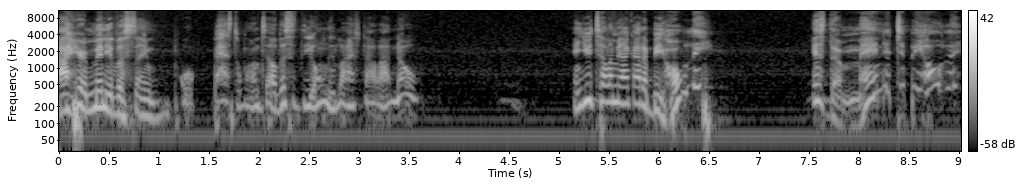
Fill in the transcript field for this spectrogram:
I hear many of us saying, Pastor Wanzel, this is the only lifestyle I know. And you telling me I got to be holy? It's demanded to be holy?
